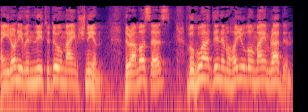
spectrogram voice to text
and you don't even need to do mayim shniyim. The Ramah says, "V'hu adinim hayulo rabim."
